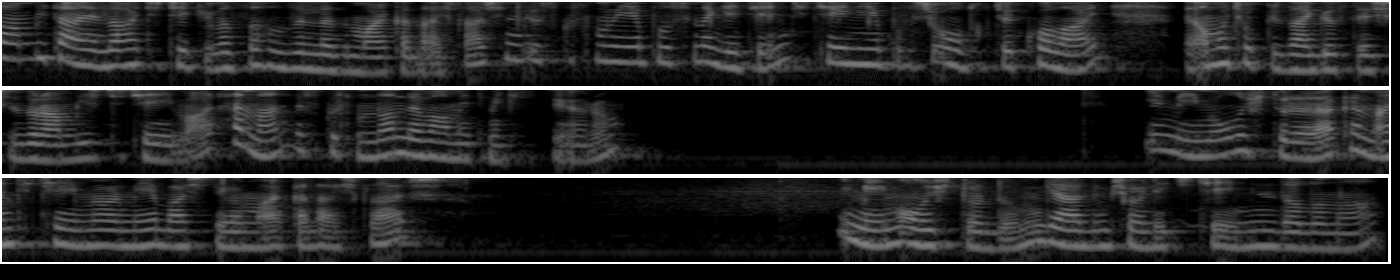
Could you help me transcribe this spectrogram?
Ben bir tane daha çiçek yuvası hazırladım arkadaşlar. Şimdi üst kısmının yapılışına geçelim. Çiçeğin yapılışı oldukça kolay e, ama çok güzel gösterişli duran bir çiçeği var. Hemen üst kısmından devam etmek istiyorum. İlmeğimi oluşturarak hemen çiçeğimi örmeye başlıyorum arkadaşlar. İlmeğimi oluşturduğum geldim şöyle çiçeğimin dalına.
